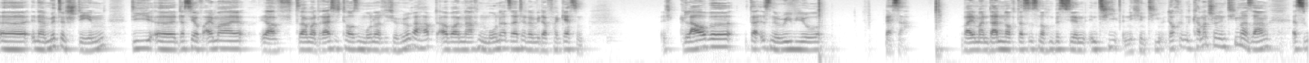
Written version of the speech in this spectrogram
äh, in der Mitte stehen, die, äh, dass ihr auf einmal, ja, sagen wir mal, 30.000 monatliche Hörer habt, aber nach einem Monat seid ihr dann wieder vergessen. Ich glaube, da ist eine Review besser. weil man dann noch, das ist noch ein bisschen intim, nicht intim, doch kann man schon intimer sagen. Es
